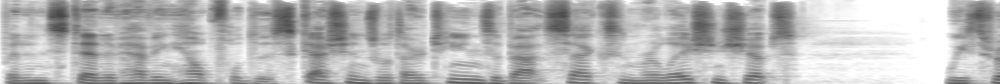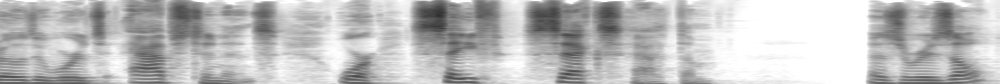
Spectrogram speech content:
but instead of having helpful discussions with our teens about sex and relationships, we throw the words abstinence or safe sex at them. As a result,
